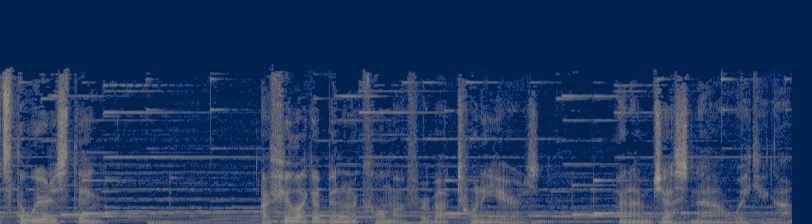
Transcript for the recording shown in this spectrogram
It's the weirdest thing. I feel like I've been in a coma for about 20 years, and I'm just now waking up.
